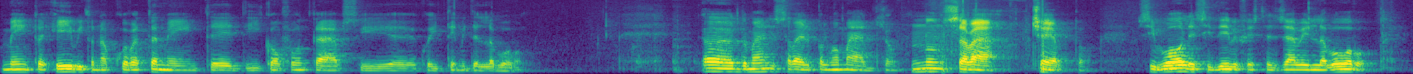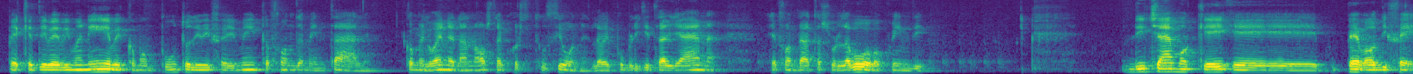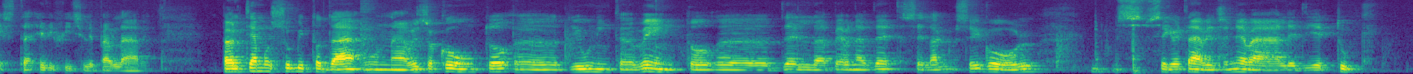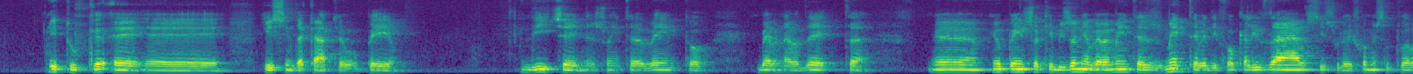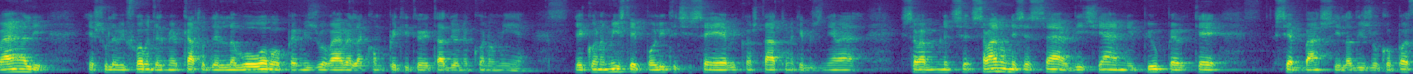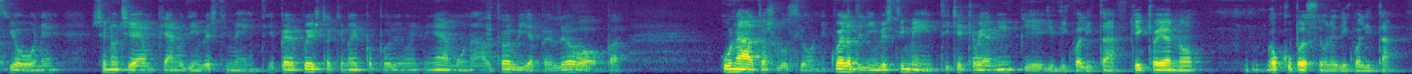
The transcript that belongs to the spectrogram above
mentre evitano accuratamente di confrontarsi eh, con i temi del lavoro. Uh, domani sarà il primo maggio, non sarà certo, si vuole e si deve festeggiare il lavoro perché deve rimanere come un punto di riferimento fondamentale come lo è nella nostra Costituzione. La Repubblica Italiana è fondata sul lavoro, quindi diciamo che eh, però di festa è difficile parlare. Partiamo subito da un resoconto eh, di un intervento eh, della Bernadette Segol, segretaria generale di ETUC. ETUC è, il sindacato europeo dice nel suo intervento Bernardetta, eh, io penso che bisogna veramente smettere di focalizzarsi sulle riforme strutturali e sulle riforme del mercato del lavoro per misurare la competitività di un'economia. Gli economisti e i politici seri constatano che saranno necessari dieci anni più perché si abbassi la disoccupazione se non c'è un piano di investimenti. È per questo che noi proponiamo un'altra via per l'Europa un'altra soluzione, quella degli investimenti che creano impieghi di qualità, che creano occupazione di qualità.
